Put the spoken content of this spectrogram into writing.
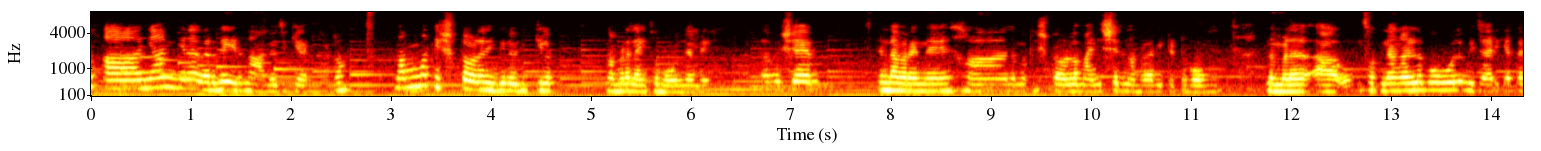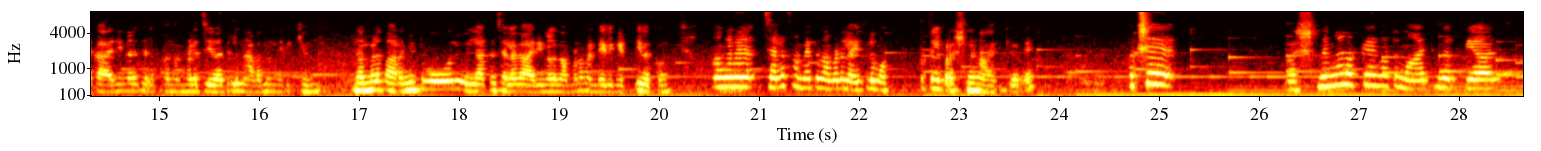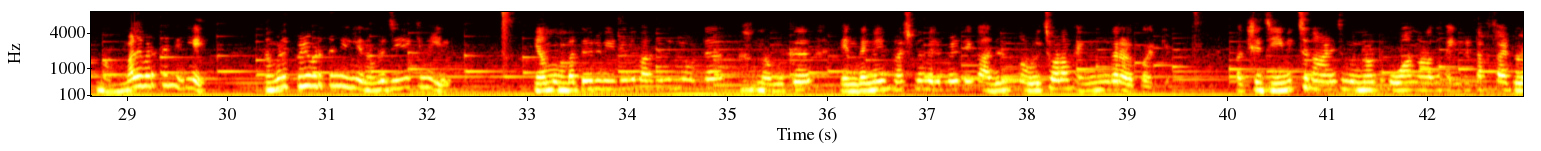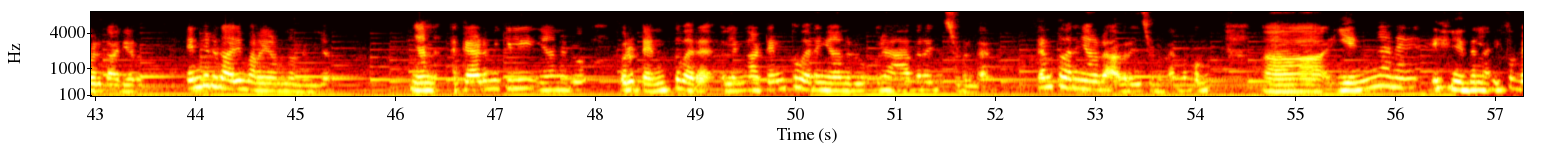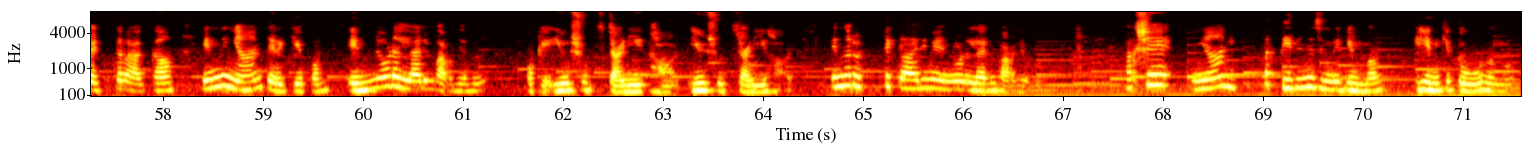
ഞാൻ ഇങ്ങനെ വെറുതെ ഇരുന്ന് ആലോചിക്കുകയായിരുന്നു കേട്ടോ. നമുക്ക് ഇഷ്ടമുള്ള രീതിയിൽ ഒരിക്കലും നമ്മുടെ ലൈഫ് പോകില്ലല്ലേ ആഹ് പക്ഷേ എന്താ പറയുന്നേ? നമുക്ക് ഇഷ്ടമുള്ള മനുഷ്യർ നമ്മളെ വിട്ടിട്ട് പോകും നമ്മൾ സ്വപ്നങ്ങളിൽ പോലും വിചാരിക്കാത്ത കാര്യങ്ങൾ ചിലപ്പോൾ നമ്മുടെ ജീവിതത്തിൽ നടന്നിരിക്കും നമ്മൾ പറഞ്ഞിട്ട് പോലും ഇല്ലാത്ത ചില കാര്യങ്ങൾ നമ്മുടെ മണ്ടയിൽ കെട്ടിവെക്കും. അങ്ങനെ ചില സമയത്ത് നമ്മുടെ ലൈഫിൽ മൊത്തത്തിൽ പ്രശ്നങ്ങളായിരിക്കും അല്ലേ? പക്ഷേ പ്രശ്നങ്ങളൊക്കെ അങ്ങോട്ട് മാറ്റി നിർത്തിയാൽ നമ്മൾ ഇവിടെ തന്നെ ഇല്ലേ നമ്മൾ ഇപ്പോഴും ഇവിടെ തന്നെ ഇല്ലേ നമ്മൾ ജീവിക്കുന്നില്ലേ? ഞാൻ മുമ്പത്തെ ഒരു വീഡിയോയിൽ പറഞ്ഞതിലോട്ട് നമുക്ക് എന്തെങ്കിലും പ്രശ്നം വരുമ്പോഴത്തേക്ക് അതിൽ നിന്ന് ഒളിച്ചോടാൻ ഭയങ്കര എളുപ്പമായിരിക്കും. പക്ഷെ ജീവിച്ച് കാണിച്ച് മുന്നോട്ട് പോവാന്നുള്ളത് ഭയങ്കര ടഫായിട്ടുള്ള ഒരു കാര്യമാണ്. എന്റെ ഒരു കാര്യം പറയുകയാണെന്നുണ്ടെങ്കിൽ ഞാൻ അക്കാഡമിക്കലി ഞാനൊരു ഒരു ടെൻത്ത് വരെ അല്ലെങ്കിൽ ആ ടെൻത്ത് വരെ ഞാനൊരു ഒരു ആവറേജ് സ്റ്റുഡന്റ് ആയിരുന്നു. ടെൻത്ത് വരെ ഞാനൊരു ആവറേജ് സ്റ്റുഡന്റ് ആയിരുന്നു. അപ്പം എങ്ങനെ എന്റെ ലൈഫ് ബെറ്റർ ആക്കാം എന്ന് ഞാൻ തിരക്കിയപ്പം എന്നോട് എല്ലാവരും പറഞ്ഞത് okay you should study hard you should study hard എന്നൊരൊറ്റ കാര്യമേ എന്നോട് എല്ലാവരും പറഞ്ഞുള്ളൂ. പക്ഷേ ഞാൻ ഇപ്പൊ തിരിഞ്ഞ് ചിന്തിക്കുമ്പം എനിക്ക് തോന്നുന്നു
